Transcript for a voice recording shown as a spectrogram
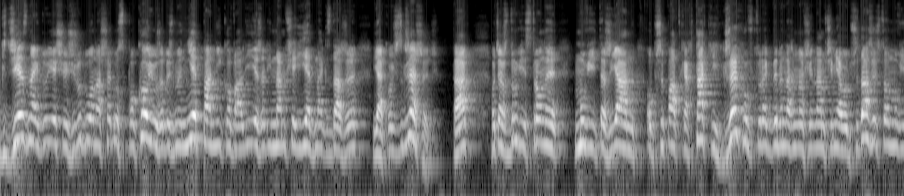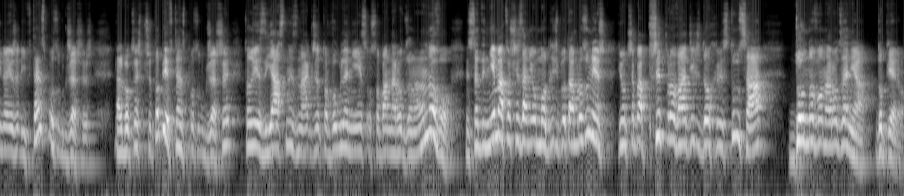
gdzie znajduje się źródło naszego spokoju, żebyśmy nie panikowali, jeżeli nam się jednak zdarzy jakoś zgrzeszyć. Tak? Chociaż z drugiej strony mówi też Jan o przypadkach takich grzechów, które gdyby nam się, nam się miały przydarzyć, to on mówi, no jeżeli w ten sposób grzeszysz, albo ktoś przy tobie w ten sposób grzeszy, to jest jasny znak, że to w ogóle nie jest osoba narodzona na nowo. Więc wtedy nie ma co się za nią modlić, bo tam rozumiesz, ją trzeba przyprowadzić do Chrystusa, do nowonarodzenia dopiero.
